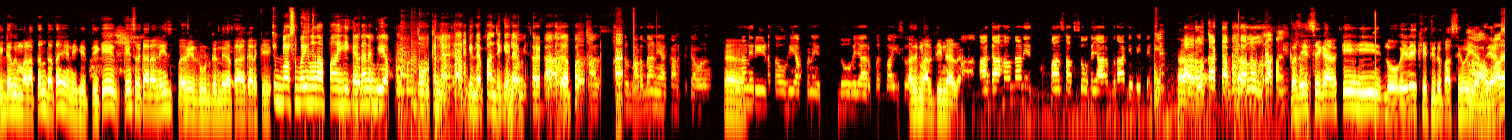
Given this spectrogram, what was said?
ਐਡਾ ਕੋਈ ਮਾੜਾ ਧੰਦਾ ਤਾਂ ਹੈ ਨਹੀਂ ਖੇਤੀ? ਕਿ ਕਿ ਸਰਕਾਰਾਂ ਨਹੀਂ ਰੇਟ ਰੂਟ ਦਿੰਦੀਆਂ ਤਾਂ ਕਰਕੇ? ਬਸ ਬਈ ਹੁਣ ਆਪਾਂ ਇਹੀ ਕਹਿ ਨੇ ਵੀ ਆਪਣੇ 2 ਕਿੱਲੇ 4 ਕਿੱਲੇ 5 ਕਿੱਲੇ ਵੀ ਸਰਕਾਰ ਆਪਾਂ ਫਸਲ ਵੜਦਾ ਨੇ ਆ ਕਣਕ ਚੌਲ। ਹਾਂ। ਉਹਨਾਂ ਨੇ ਰੇਟ ਤਾਂ ਉਹੀ ਆਪਣੇ 2000 ਪਰ 2200 ਆਦੀ ਮਰਜ਼ੀ ਨਾਲ। ਆ ਗਾਹਾਂ ਉਹਨਾਂ ਨੇ 5-700 ਹਜ਼ਾਰ ਵਧਾ ਕੇ ਵੇਚਣੀ ਆ ਹਾਂ। ਆਪਾਂ ਘਾਟਾ ਨੂੰ ਆਪਾਂ ਬਸ ਇਸੇ ਕਰਕੇ ਹੀ ਲੋਕ ਜਿਹੜੇ ਖੇਤੀ ਤੋਂ ਪਾਸੇ ਹੋਈ ਜਾਂਦੇ ਆ ਨਾ।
